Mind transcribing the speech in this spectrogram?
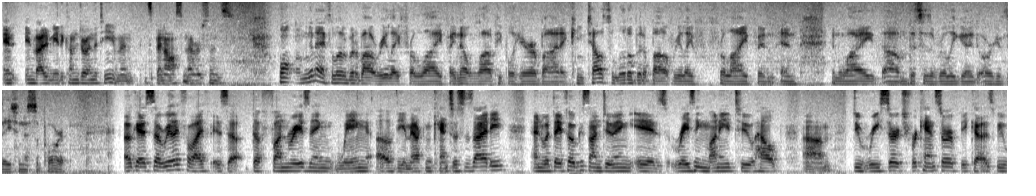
in- invited me to come join the team, and it's been awesome ever since. Well, I'm going to ask a little bit about Relay for Life. I know a lot of people hear about it. Can you tell us a little bit about Relay for Life and, and, and why um, this is a really good organization to support? Okay, so Relay for Life is uh, the fundraising wing of the American Cancer Society, and what they focus on doing is raising money to help um, do research for cancer because we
